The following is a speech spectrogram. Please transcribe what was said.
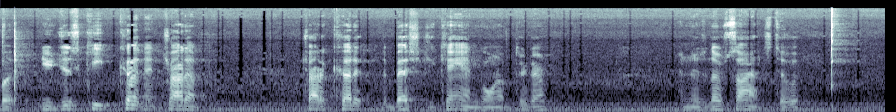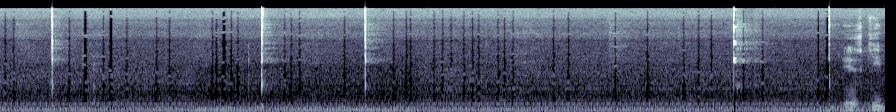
But you just keep cutting it, try to try to cut it the best you can going up through there. And there's no science to it. Just keep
